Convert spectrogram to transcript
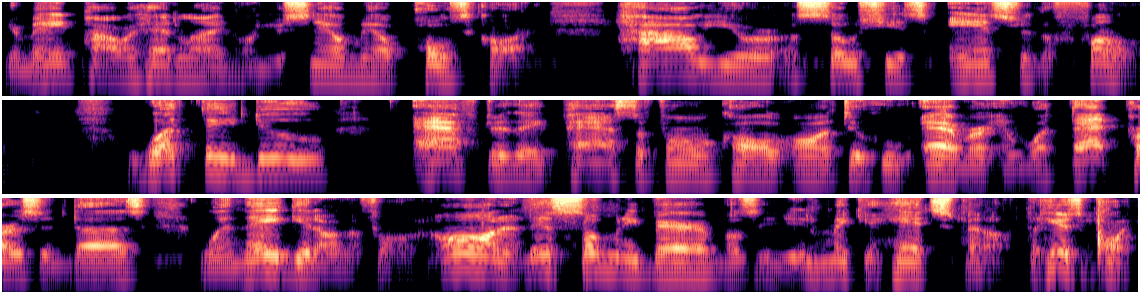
your main power headline on your snail mail postcard, how your associates answer the phone, what they do after they pass the phone call on to whoever and what that person does when they get on the phone. On there's so many variables, it'll make your head spin off. But here's the point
